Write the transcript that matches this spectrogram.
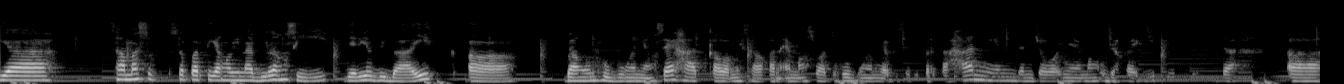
Ya sama se seperti yang Lina bilang sih, jadi lebih baik uh, bangun hubungan yang sehat kalau misalkan emang suatu hubungan nggak bisa dipertahanin dan cowoknya emang udah kayak gitu bisa uh,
